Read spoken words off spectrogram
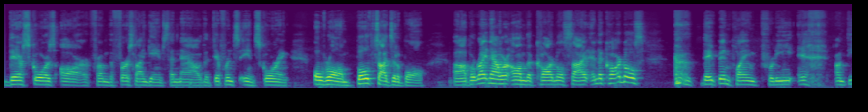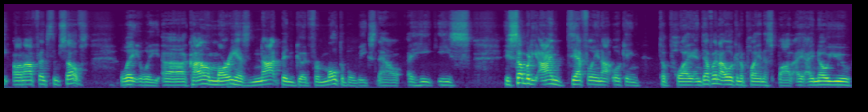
their scores are from the first nine games to now. The difference in scoring overall on both sides of the ball. Uh, but right now, we're on the Cardinals side, and the Cardinals they've been playing pretty eh, on the, on offense themselves lately. Uh, Kyler Murray has not been good for multiple weeks now. Uh, he he's he's somebody I'm definitely not looking to play, and definitely not looking to play in a spot. I, I know you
